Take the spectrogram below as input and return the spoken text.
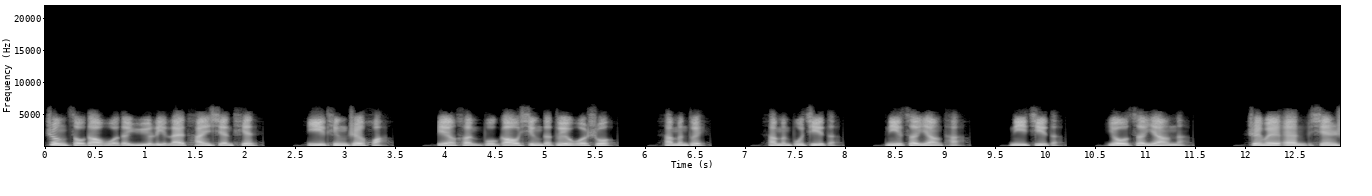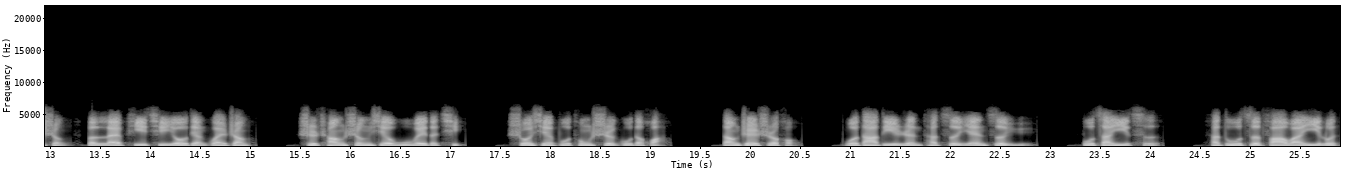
正走到我的狱里来谈闲天，一听这话，便很不高兴的对我说：“他们对，他们不记得，你怎样他，你记得又怎样呢？”这位 N 先生本来脾气有点乖张，时常生些无谓的气，说些不通世故的话。当这时候，我大抵任他自言自语，不赞一词，他独自发完议论，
